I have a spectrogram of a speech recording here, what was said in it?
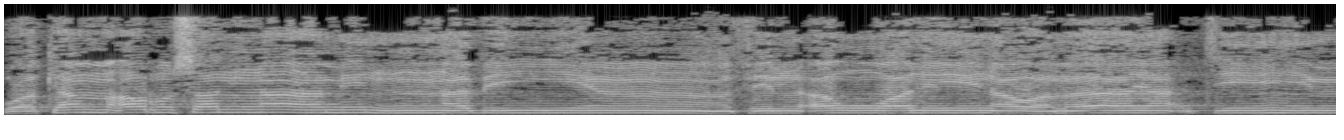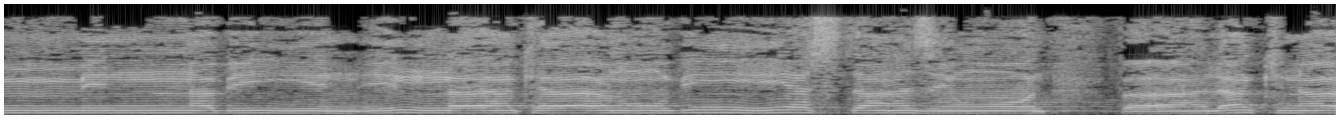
وكم أرسلنا من نبي في الأولين وما يأتيهم من نبي إلا كانوا به يستهزئون فأهلكنا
